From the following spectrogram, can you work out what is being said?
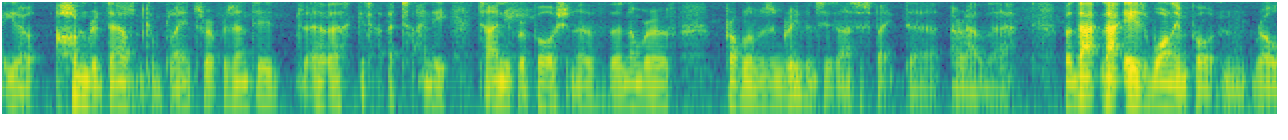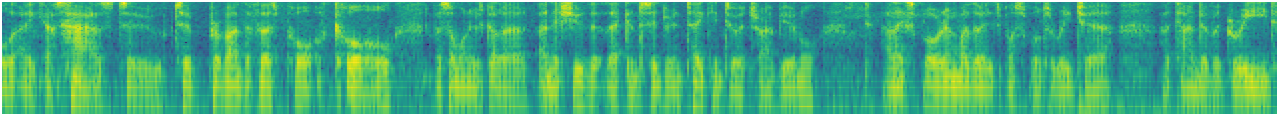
you know, 100,000 complaints represented uh, a tiny, tiny proportion of the number of problems and grievances I suspect uh, are out there. But that, that is one important role that ACAS has to to provide the first port of call for someone who's got a, an issue that they're considering taking to a tribunal and exploring whether it's possible to reach a, a kind of agreed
